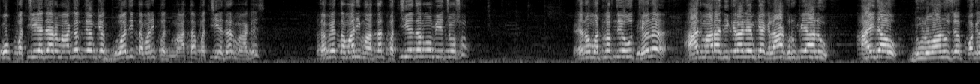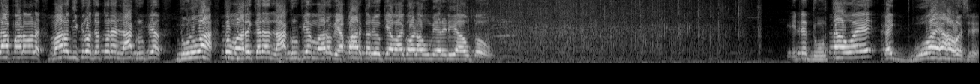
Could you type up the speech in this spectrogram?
કોક પચીસ હજાર માગે તો એમ કે, ભુવાજી, તમારી માતા પચીસ હજાર માગે છે? તમે તમારી માતા પચીસ હજારમાં વેચો છો? એનો મતલબ તો એવું થયો ને. આજ મારા દીકરાને એમ કે લાખ રૂપિયા આલું. આઈ જાઓ. ધૂણવાનું છે, પગલા પાડવાના. મારો દીકરો જતો રહે, લાખ રૂપિયા ધૂણવા. તો મારે કરે લાખ રૂપિયા મારો વેપાર કર્યો કેવાય ગોળા, હું મેલડી આવું કહું. એટલે ધૂણતા હોય, કંઈક ભુવાય આવે છે.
